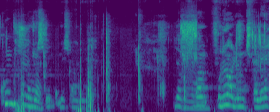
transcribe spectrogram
kum bir tane cam. Meşale. dakika şuradan fırın alıyorum iki tane.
